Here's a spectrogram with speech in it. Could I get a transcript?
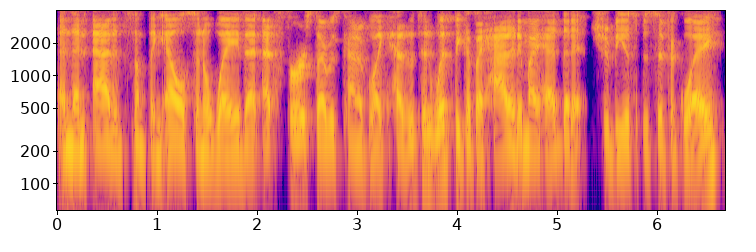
and then added something else in a way that at first I was kind of like hesitant with because I had it in my head that it should be a specific way.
